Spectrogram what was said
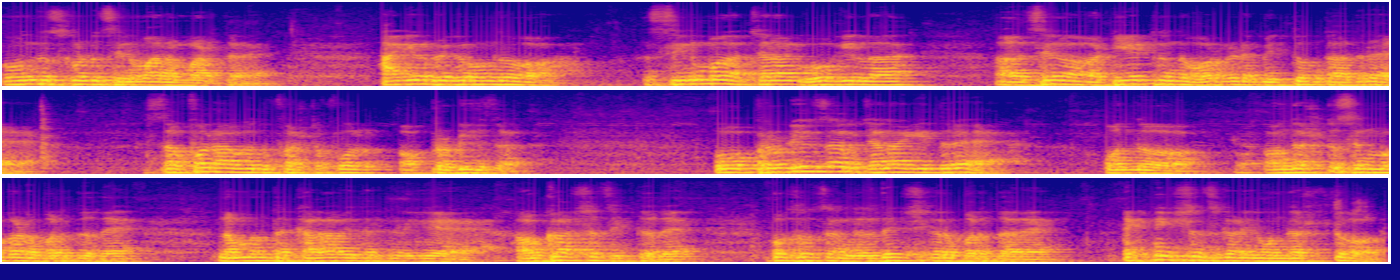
ಹೊಂದಿಸ್ಕೊಂಡು ಸಿನಿಮಾನ ಮಾಡ್ತಾರೆ. ಹಾಗಿರ್ಬೇಕಾದ್ರೆ ಒಂದು ಸಿನಿಮಾ ಚೆನ್ನಾಗಿ ಹೋಗಿಲ್ಲ ಥಿಯೇಟ್ರಿಂದ ಹೊರಗಡೆ ಬಿತ್ತು ಅಂತಾದರೆ ಸಫರ್ ಆಗೋದು ಫಸ್ಟ್ ಆಫ್ ಆಲ್ ಪ್ರೊಡ್ಯೂಸರ್ ಓ ಪ್ರೊಡ್ಯೂಸರ್ ಚೆನ್ನಾಗಿದ್ದರೆ ಒಂದು, ಒಂದಷ್ಟು ಸಿನಿಮಾಗಳು ಬರ್ತದೆ. ನಮ್ಮಂಥ ಕಲಾವಿದರಿಗೆ ಅವಕಾಶ ಸಿಗ್ತದೆ. ಹೊಸ ಹೊಸ ನಿರ್ದೇಶಕರು ಬರ್ತಾರೆ. ಟೆಕ್ನಿಷಿಯನ್ಸ್ಗಳಿಗೆ ಒಂದಷ್ಟು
